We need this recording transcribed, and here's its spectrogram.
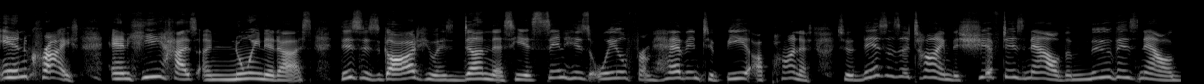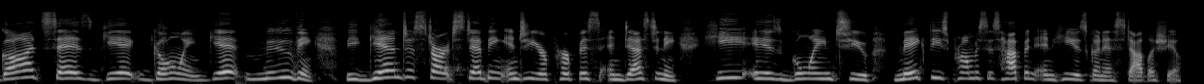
in Christ, and He has anointed us. This is God who has done this. He has sent His oil from heaven to be upon us. So, this is a time, the shift is now, the move is now. God says, Get going, get moving, begin to start stepping into your purpose and destiny. He is going to make these promises happen and He is going to establish you.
